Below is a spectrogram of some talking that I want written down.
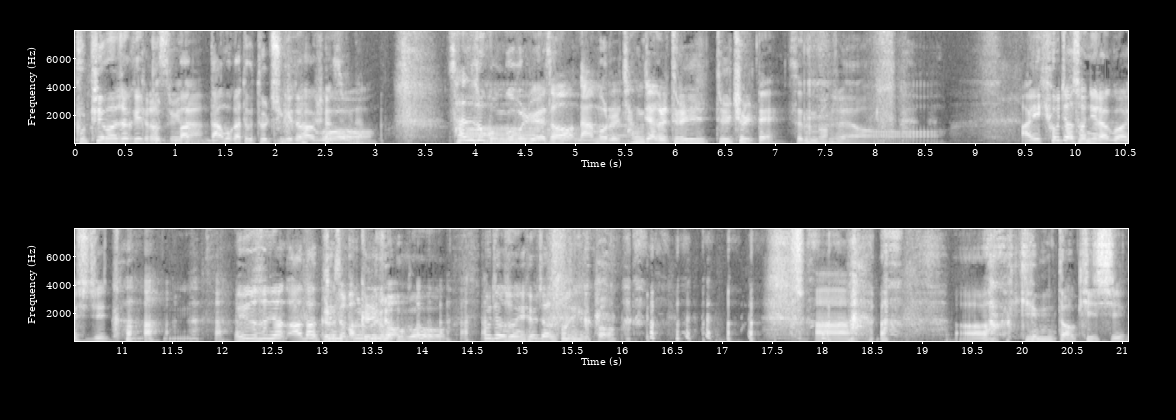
불 피면서 이렇게 그렇습니다. 막 나무 같은 거 들추기도 하고. 산소 공급을 위해서 나무를, 장작을 들, 들출 때 쓰는 거. 그래요. 아예 효자손이라고 하시지. 효자손이 아, 나 그래서 막 긁어. 긁고 효자손이 효자손이고. 아, 어, 김덕희 씨.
